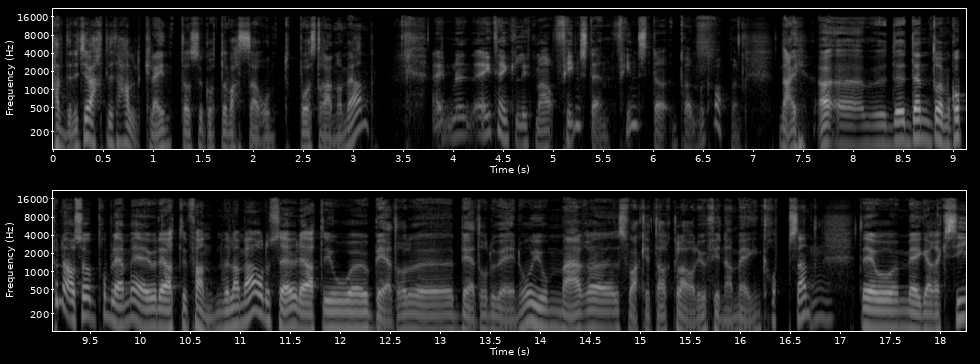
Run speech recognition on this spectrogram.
Hadde det ikke vært litt halvkleint og så godt å vasse rundt på stranda med den? Men jeg tenker litt mer Fins den? Fins drømmekroppen? Nei. Uh, det, den drømmekroppen altså Problemet er jo det at fanden vil ha mer. Og du ser jo det at jo eh, bedre, bedre du er i noe, jo mer eh, svakheter klarer du å finne med egen kropp. sant? Det er jo megareksi.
